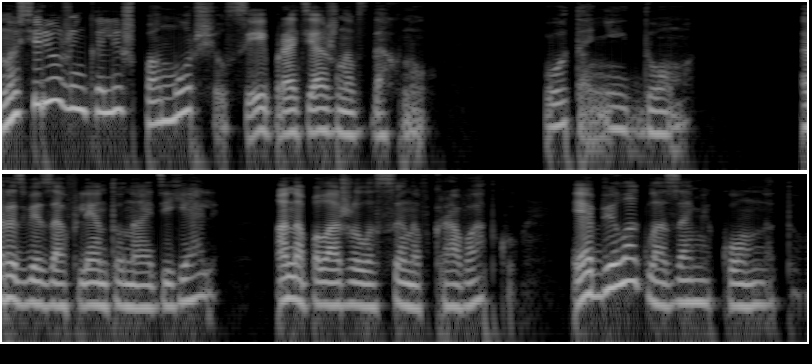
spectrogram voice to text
но Сереженька лишь поморщился и протяжно вздохнул. Вот они и дома. Развязав ленту на одеяле, она положила сына в кроватку и обвела глазами комнату.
